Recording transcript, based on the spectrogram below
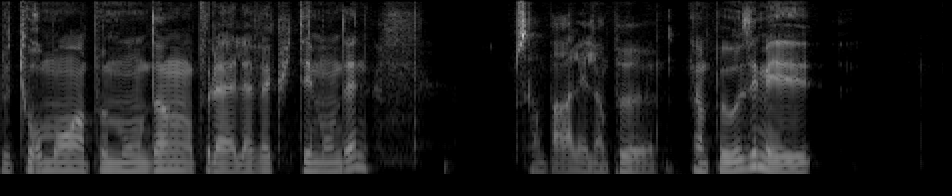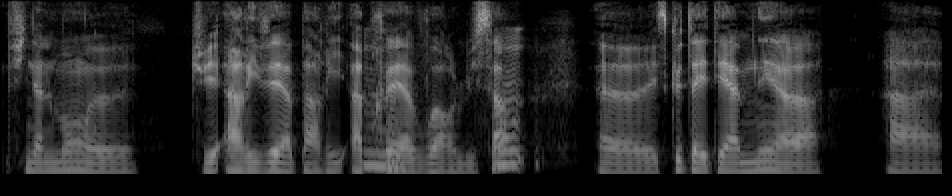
le tourment un peu mondain, un peu la, la vacuité mondaine. C'est un parallèle un peu, un peu osé, mais finalement, euh, tu es arrivé à Paris après Mm. avoir lu ça. Mm. Euh, Est-ce que tu as été amené à, à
